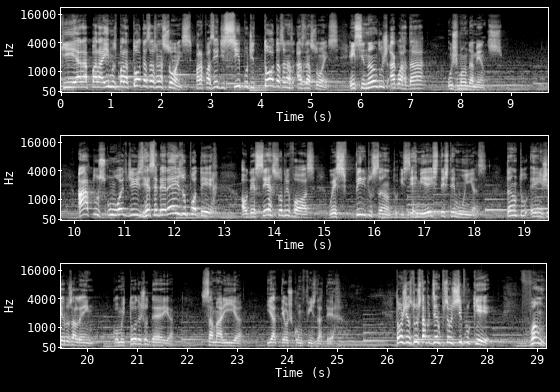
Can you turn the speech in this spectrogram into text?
que era para irmos para todas as nações, para fazer discípulo de todas as nações, ensinando-os a guardar os mandamentos. Atos 1,8 diz: Recebereis o poder ao descer sobre vós o Espírito Santo e ser-me-eis testemunhas, tanto em Jerusalém, como em toda a Judéia, Samaria e até os confins da terra. Então Jesus estava dizendo para os seus discípulos que vão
